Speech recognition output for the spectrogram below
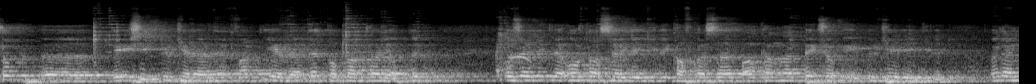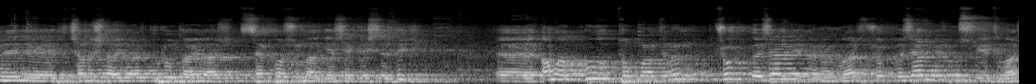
Çok e, değişik ülkelerde, farklı yerlerde toplantılar yaptık. Özellikle Orta Asya ile ilgili, Kafkaslar, Balkanlar pek çok ülkeyle ilgili önemli e, çalıştaylar, kurultaylar, sempozyumlar gerçekleştirdik. Ee, ama bu toplantının çok özel bir önemi var, çok özel bir hususiyeti var.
